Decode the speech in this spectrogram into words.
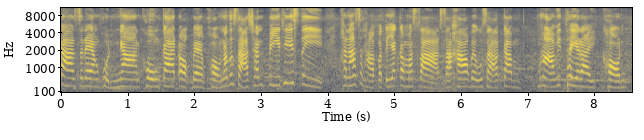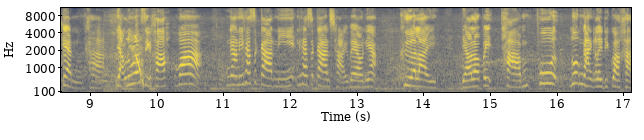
การแสดงผลงานโครงการออกแบบของนักศึกษาชั้นปีที่ 4 คณะสถาปัตยกรรมศาสตร์สาขาแบบอุตสาหกรรม มหาวิทยาลัยขอนแก่นค่ะ อยากรู้แล้วสิคะว่างานนิทรรศการนี้นิทรรศการฉายแววเนี่ยคืออะไร เดี๋ยวเราไปถามผู้ร่วมงานกันเลยดีกว่าค่ะ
